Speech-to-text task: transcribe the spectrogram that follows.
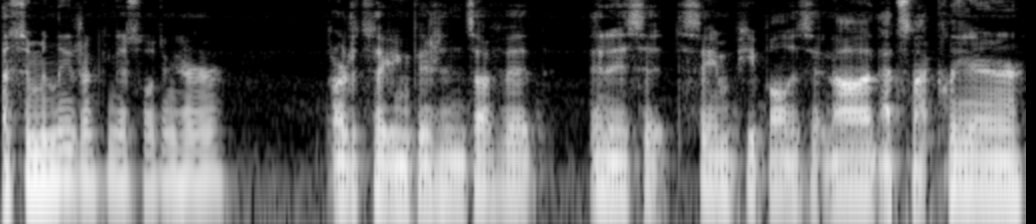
assumingly drinking assaulting her or just taking visions of it and is it the same people? Is it not? That's not clear.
